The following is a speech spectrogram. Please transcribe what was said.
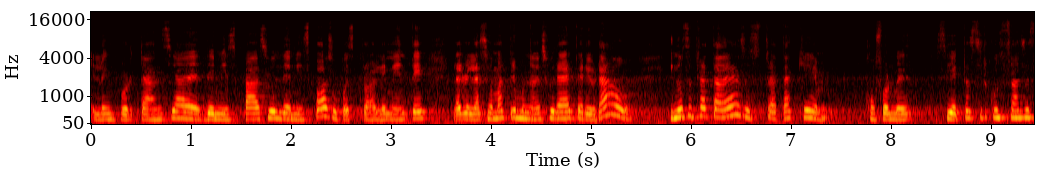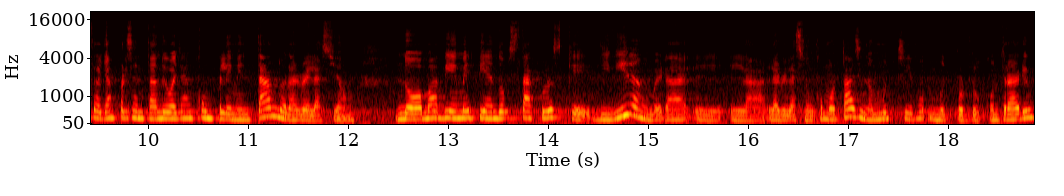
la importancia de, de, mi espacio y el de mi esposo? Pues probablemente la relación matrimonial se hubiera deteriorado. Y no se trata de eso, se trata que conforme ciertas circunstancias se vayan presentando y vayan complementando la relación, no más bien metiendo obstáculos que dividan ¿verdad? La, la relación como tal, sino muchísimo, por lo contrario,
